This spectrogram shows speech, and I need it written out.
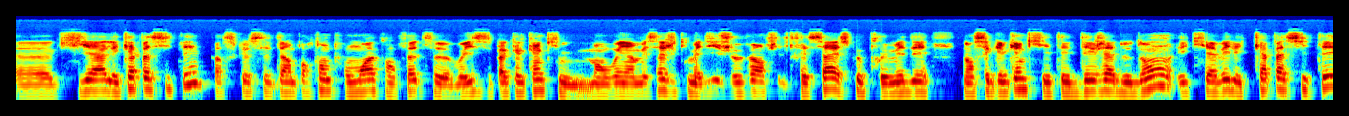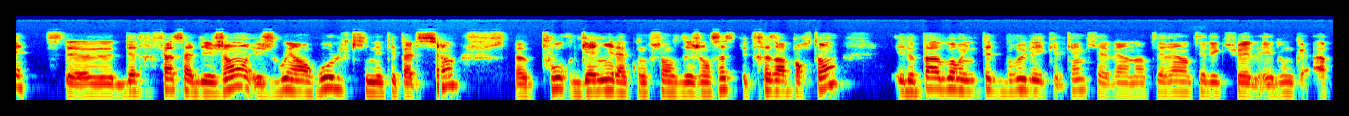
euh, qui a les capacités, parce que c'était important pour moi qu'en fait, euh, vous voyez, c'est pas quelqu'un qui m'a envoyé un message et qui m'a dit je veux infiltrer ça, est-ce que vous pouvez m'aider? Non, c'est quelqu'un qui était déjà dedans et qui avait les capacités euh, d'être face à des gens et jouer un rôle qui n'était pas le sien euh, pour gagner la confiance des gens. Ça, c'était très important et de pas avoir une tête brûlée, quelqu'un qui avait un intérêt intellectuel. Et donc, à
